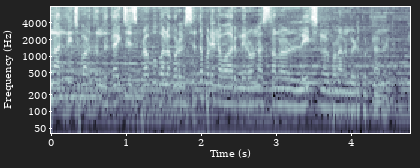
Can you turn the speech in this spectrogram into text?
స్థలాల్లో అందించబడుతుంది దయచేసి ప్రభు వల్ల కొరకు సిద్ధపడిన వారు మీరున్న స్థలంలో లేచి నిలబడాలని పెడుకుంటానండి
